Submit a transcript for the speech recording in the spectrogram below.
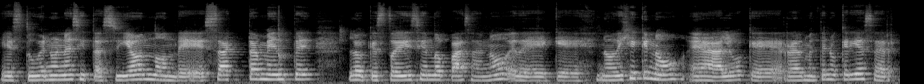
Estuve en una situación donde exactamente lo que estoy diciendo pasa, ¿no? De que no dije que no, era algo que realmente no quería hacer.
